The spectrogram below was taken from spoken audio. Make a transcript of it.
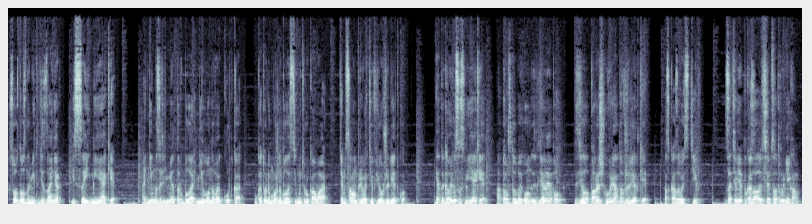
создал знаменитый дизайнер Исей Мияки. Одним из элементов была нейлоновая куртка, у которой можно было стегнуть рукава, тем самым превратив ее в жилетку. Я договорился с Мияки о том, чтобы он и для Apple сделал парочку вариантов жилетки, рассказывает Стив. Затем я показал их всем сотрудникам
